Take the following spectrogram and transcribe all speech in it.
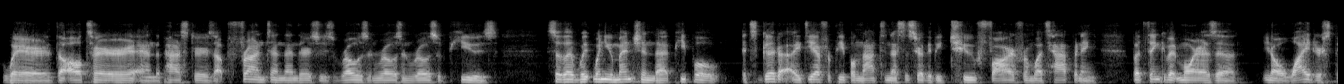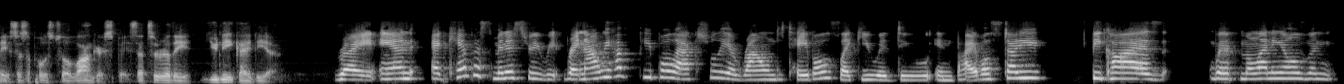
where the altar and the pastor is up front, and then there's these rows and rows and rows of pews. So that w- when you mentioned that people it's a good idea for people not to necessarily be too far from what's happening, but think of it more as a you know a wider space as opposed to a longer space. That's a really unique idea. Right. And at campus ministry, we, right now we have people actually around tables like you would do in Bible study because with millennials and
